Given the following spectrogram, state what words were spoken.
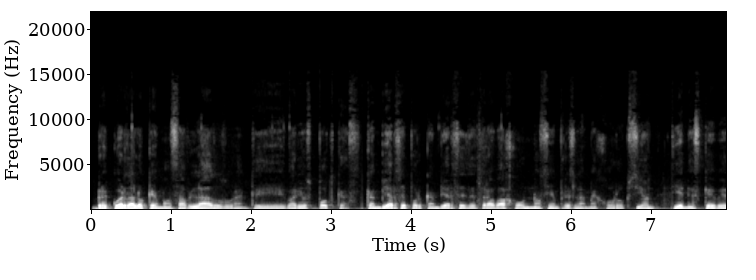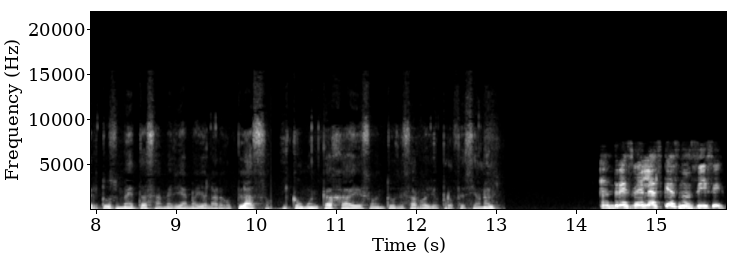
Recuerda lo que hemos hablado durante varios podcasts. Cambiarse por cambiarse de trabajo no siempre es la mejor opción. Tienes que ver tus metas a mediano y a largo plazo y cómo encaja eso en tu desarrollo profesional. Andrés Velázquez nos dice,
